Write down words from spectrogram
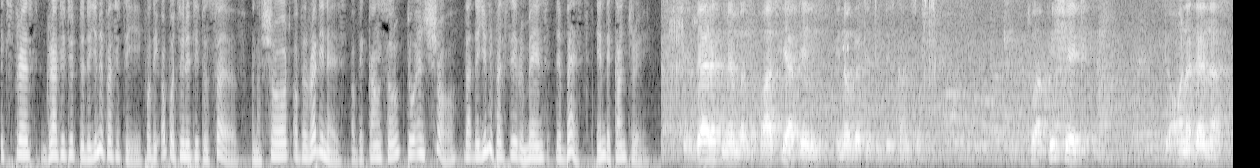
expressed gratitude to the university for the opportunity to serve and assured of the readiness of the council to ensure that the university remains the best in the country. The various members of us here being inaugurated to this council to appreciate the honor done us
